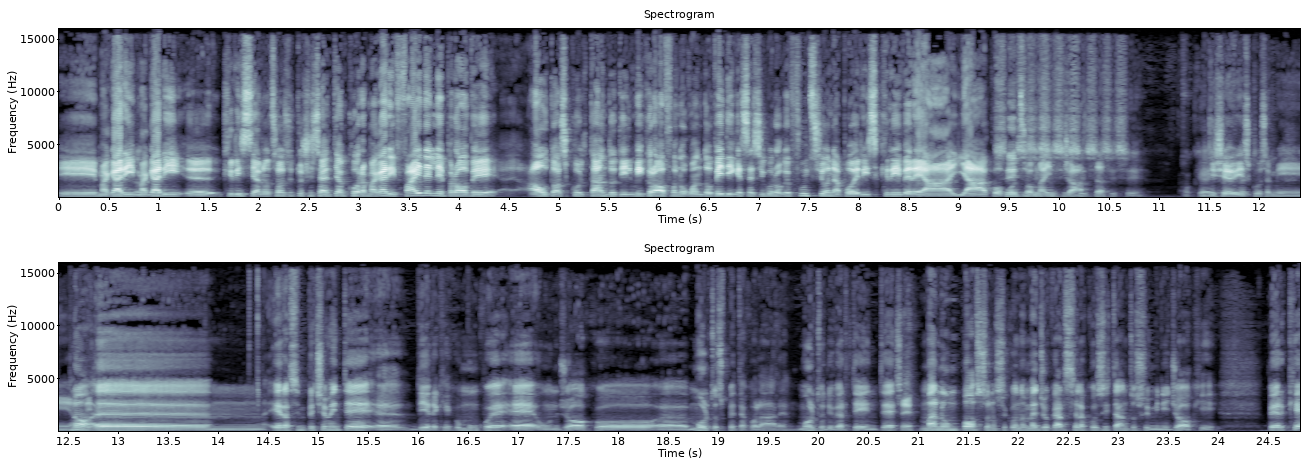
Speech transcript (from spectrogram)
E magari, Esatto. magari eh, Cristian, non so se tu ci senti ancora, magari fai delle prove autoascoltandoti il microfono, quando vedi che sei sicuro che funziona, puoi riscrivere a Jacopo, Sì, insomma, sì, in sì, chat. Sì, sì, sì, sì. ok. Dicevi, perfetto. scusami. No, ehm, era semplicemente eh, dire che comunque è un gioco eh, molto spettacolare, molto divertente, ma non possono secondo me giocarsela così tanto sui minigiochi. Perché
